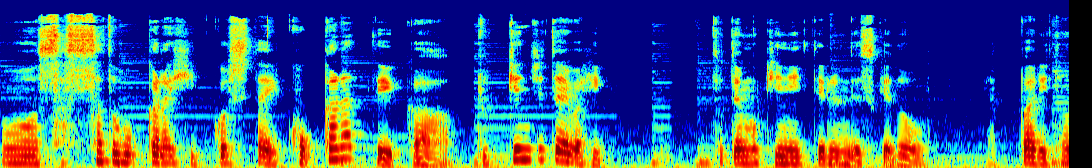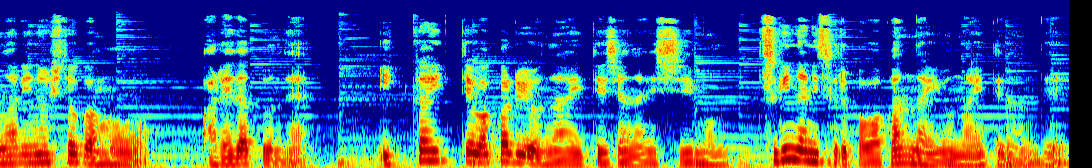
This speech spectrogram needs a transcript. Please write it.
もうさっさとこっから引っ越したい。こっからっていうか、物件自体はひとても気に入ってるんですけど、やっぱり隣の人がもう、あれだとね、一回行ってわかるような相手じゃないし、もう次何するかわかんないような相手なんで、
